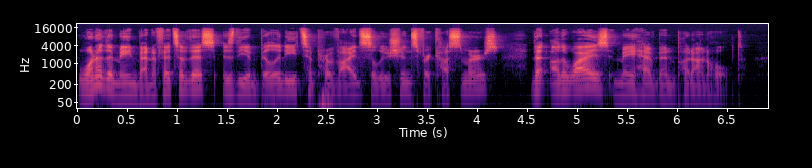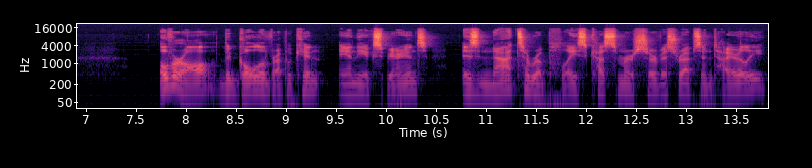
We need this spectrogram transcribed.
One of the main benefits of this is the ability to provide solutions for customers that otherwise may have been put on hold. Overall, the goal of Replicant and the experience is not to replace customer service reps entirely,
